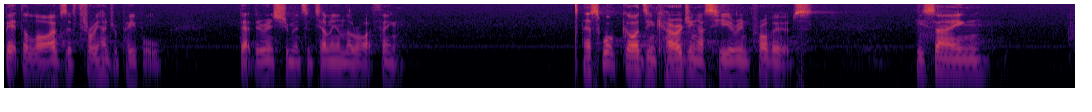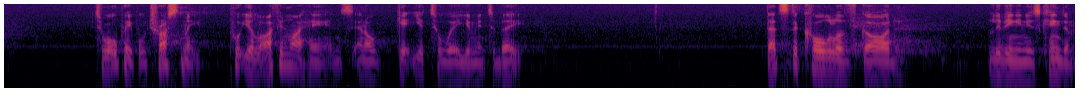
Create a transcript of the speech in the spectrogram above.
bet the lives of 300 people that their instruments are telling them the right thing. That's what God's encouraging us here in Proverbs. He's saying, to all people trust me, put your life in my hands, and I'll get you to where you're meant to be. That's the call of God living in his kingdom.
